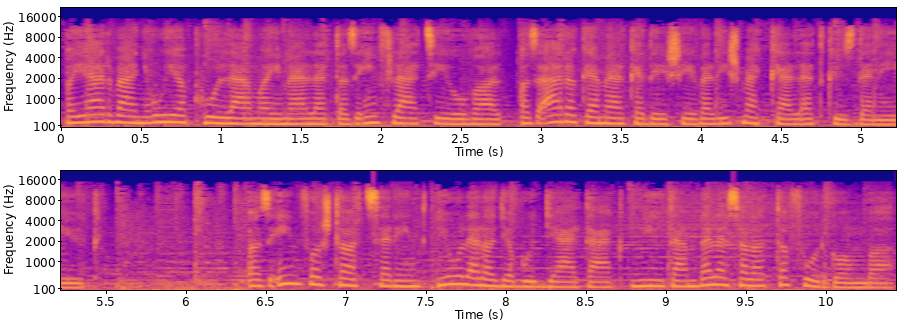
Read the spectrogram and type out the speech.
a járvány újabb hullámai mellett az inflációval, az árak emelkedésével is meg kellett küzdeniük. Az Infostart szerint jól elagyabudjálták, miután beleszaladt a furgonba.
